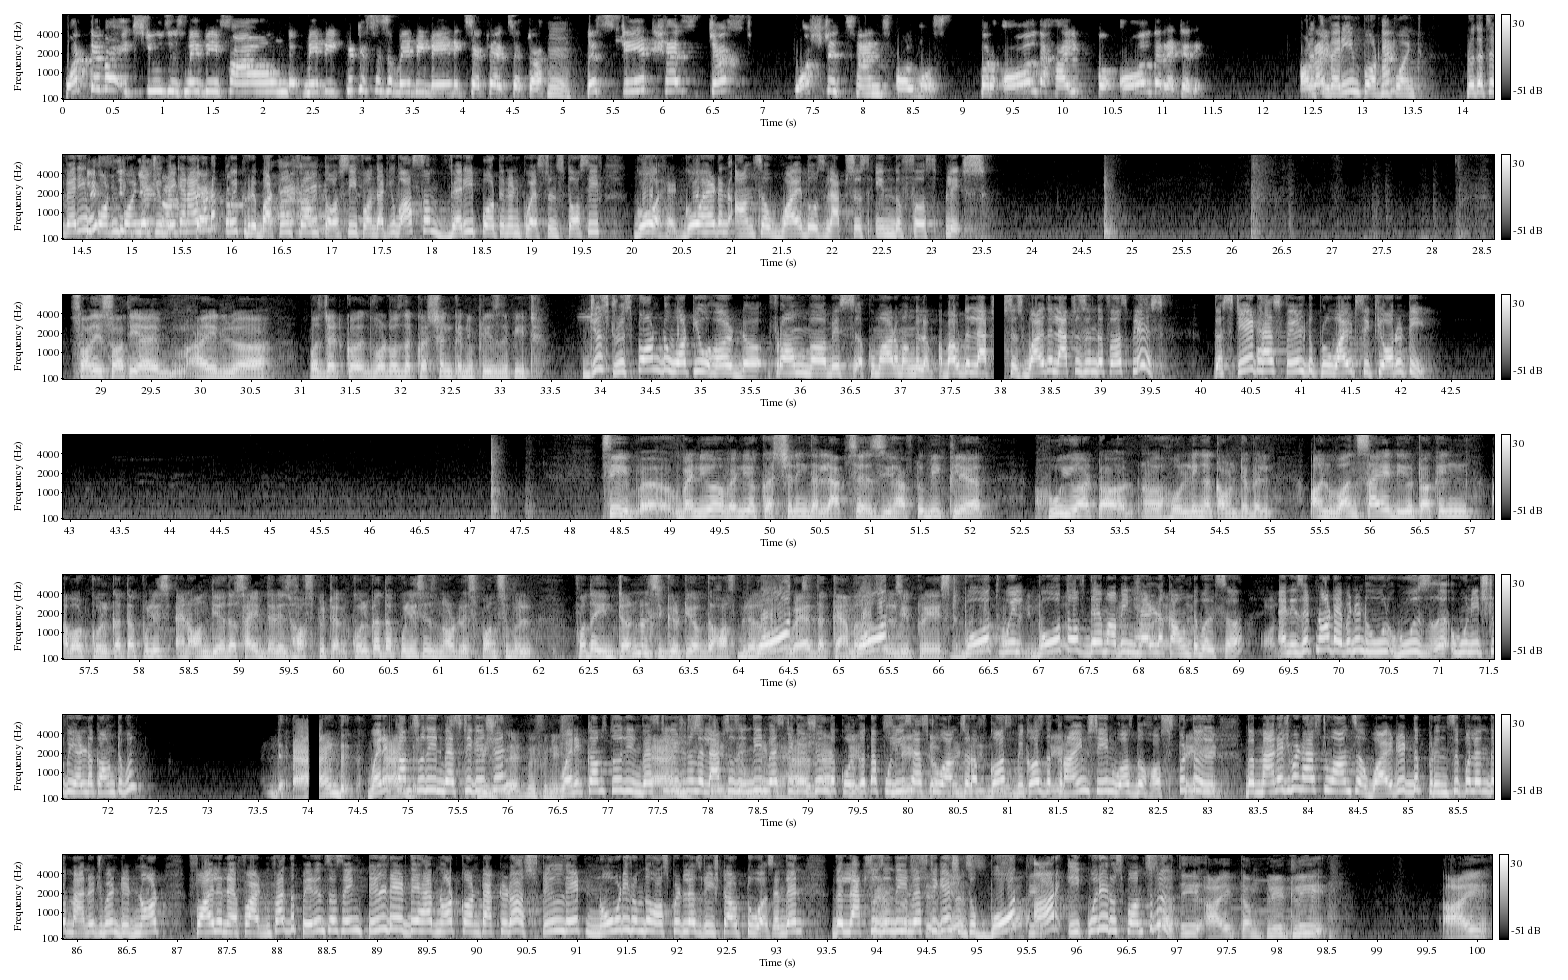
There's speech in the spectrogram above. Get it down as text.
Whatever excuses may be found, maybe criticism may be made, etc., etc., hmm. the state has just washed its hands almost for all the hype, for all the rhetoric. All that's right? a very important And point. No, that's a very important point that you make, and I want a quick rebuttal from Tosif on that. You've asked some very pertinent questions. Tosif, go ahead. Go ahead and answer why those lapses in the first place. Sorry, Swati, I, I uh, was that. What was the question? Can you please repeat? Just respond to what you heard uh, from uh, Ms. Kumara Mangalam about the lapses. Why the lapses in the first place? The state has failed to provide security. See, uh, when you are when you are questioning the lapses, you have to be clear who you are ta- uh, holding accountable. On one side, you're talking about Kolkata police, and on the other side, there is hospital. Kolkata police is not responsible for the internal security of the hospital, Both- where the cameras both- will be placed. Both will, both of them are being held accountable, sir. And is it not evident who who's uh, who needs to be held accountable? And When it and- comes to the investigation, let me finish. when it comes to the investigation And and the lapses in the investigation, the. Kolkata police has to answer. Of course, because the crime scene was the hospital, the management has to answer. Why did the principal and the management did not file an FIR? In fact, the parents are saying till date they have not contacted us. Till date, nobody from the hospital has reached out to us. And then the lapses Fair in the question, investigation. yes. So both Swati- are equally responsible. Swati, I completely, I,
